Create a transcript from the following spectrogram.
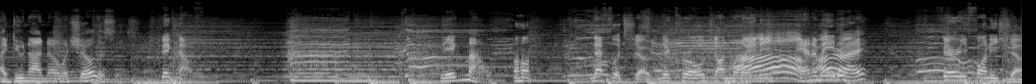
I do not know what show this is. Big Mouth. Big Mouth. Uh-huh. Netflix show. Nick Kroll, John Mulaney. Oh, Animated. right. Very funny show.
